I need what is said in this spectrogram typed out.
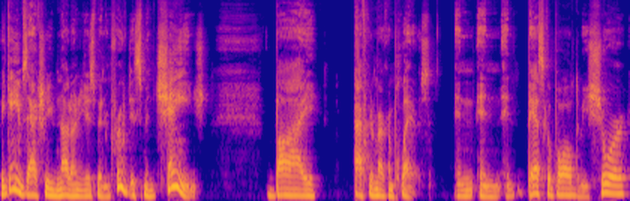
The game's actually not only just been improved, it's been changed by African American players in, in, in basketball, to be sure,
